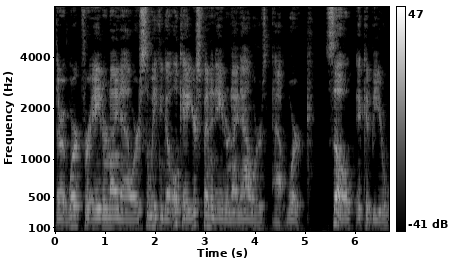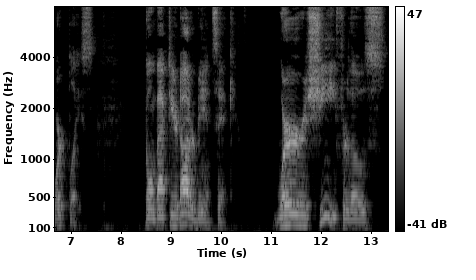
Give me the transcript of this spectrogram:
They're at work for eight or nine hours. So we can go, okay, you're spending eight or nine hours at work. So it could be your workplace. Going back to your daughter being sick. Where is she for those,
